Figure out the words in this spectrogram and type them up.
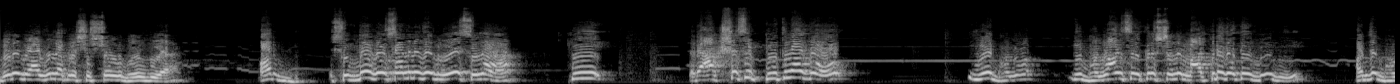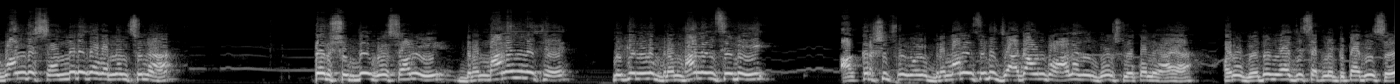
वेद व्यास ने अपने शिष्यों को भेज दिया। और सुखदेव गोस्वामी ने जब ये सुना कि राक्षसी पुतला को ये भगवान ये भगवान श्री कृष्ण ने मातृगति दे दी, और जब भगवान के सौंदर्य का वर्णन सुना, तब सुखदेव गोस्वामी ब्रह्मानंद में थे, लेकिन उन्होंने ब्रह्मानंद से भी आकर्षित हो ब्रह्मानंद से भी ज़्यादा उनको आनंद इन दो श्लोकों में आया और वो वेद व्यास जी से अपने पिताजी से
